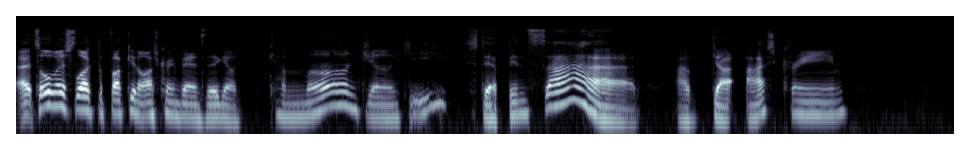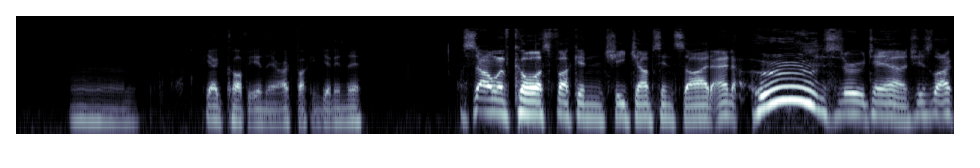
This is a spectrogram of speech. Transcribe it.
Uh, it's almost like the fucking ice cream vans. They're going, "Come on, junkie, step inside. I've got ice cream." Mm. If you had coffee in there, I'd fucking get in there. So of course, fucking she jumps inside and hoons through town. She's like,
